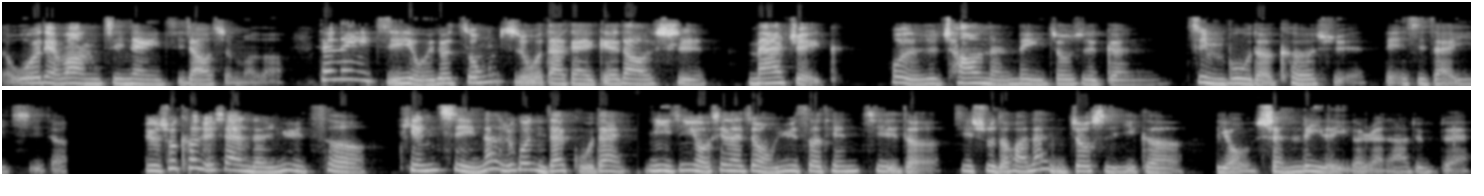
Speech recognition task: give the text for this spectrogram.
我有点忘记那一集叫什么了，但那一集有一个宗旨，我大概 get 到是 magic 或者是超能力，就是跟进步的科学联系在一起的。比如说，科学现在能预测天气，那如果你在古代，你已经有现在这种预测天气的技术的话，那你就是一个有神力的一个人啊，对不对？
